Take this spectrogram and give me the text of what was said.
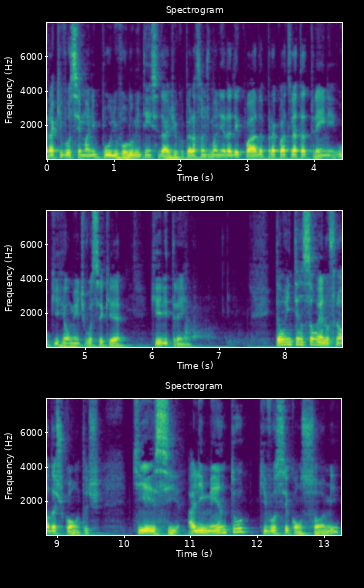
para que você manipule o volume, intensidade e recuperação de maneira adequada para que o atleta treine o que realmente você quer que ele treine. Então a intenção é, no final das contas, que esse alimento que você consome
